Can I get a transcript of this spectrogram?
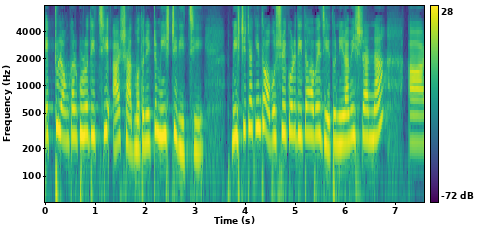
একটু লঙ্কার গুঁড়ো দিচ্ছি আর স্বাদ মতন একটু মিষ্টি দিচ্ছি। মিষ্টিটা কিন্তু অবশ্যই করে দিতে হবে যেহেতু নিরামিষ রান্না। আর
